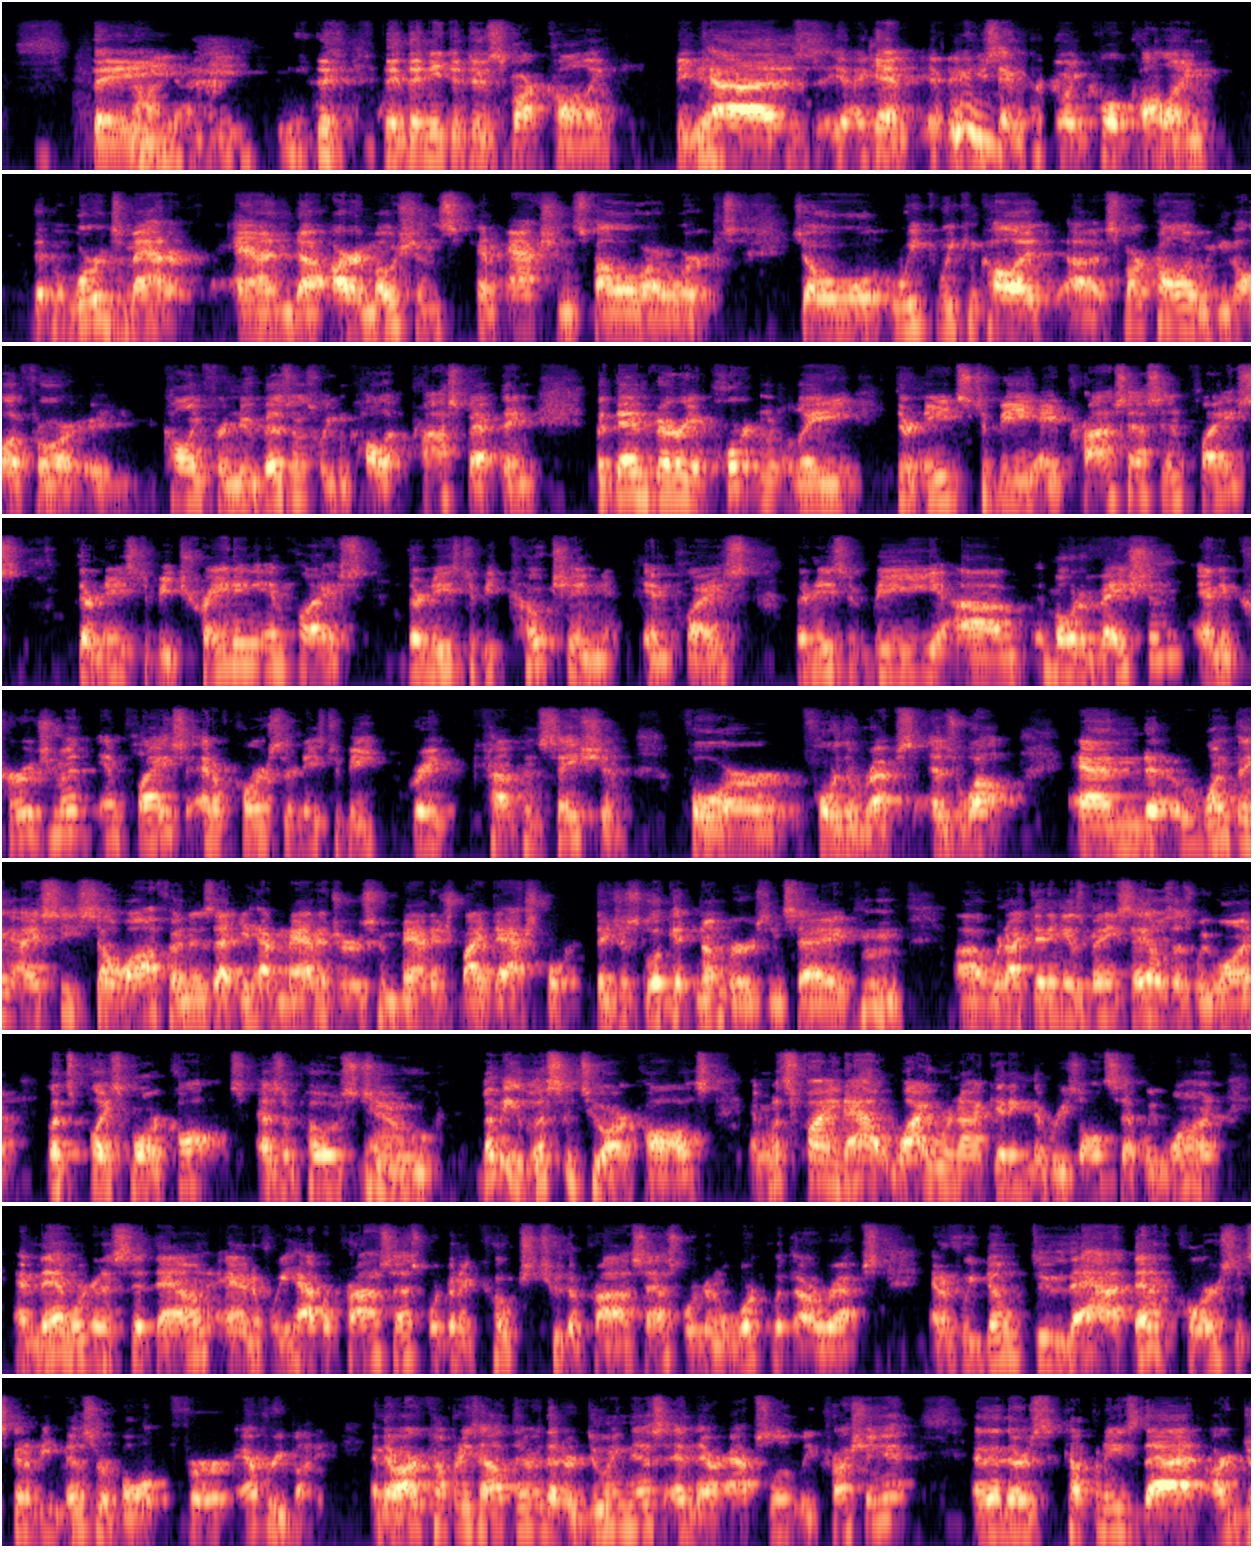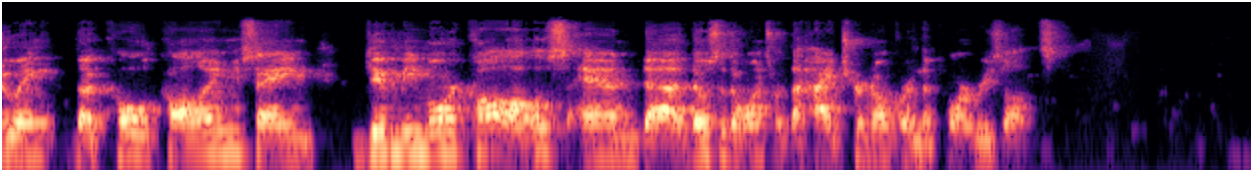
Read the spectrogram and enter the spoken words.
They, oh, yeah. they, they, need to do smart calling because, yeah. again, if, if, you say we're doing cold calling, the words matter and uh, our emotions and actions follow our words. So we, we can call it uh, smart calling, we can call it for uh, calling for new business, we can call it prospecting, but then very importantly, there needs to be a process in place, there needs to be training in place, there needs to be coaching in place, there needs to be um, motivation and encouragement in place, and of course, there needs to be great compensation for, for the reps as well. And one thing I see so often is that you have managers who manage by dashboard. They just look at numbers and say, hmm, uh, we're not getting as many sales as we want. Let's place more calls, as opposed to, let me listen to our calls and let's find out why we're not getting the results that we want. And then we're going to sit down and if we have a process, we're going to coach to the process. We're going to work with our reps. And if we don't do that, then of course it's going to be miserable for everybody. And there are companies out there that are doing this and they're absolutely crushing it. And then there's companies that are doing the cold calling, saying, give me more calls. And uh, those are the ones with the high turnover and the poor results.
